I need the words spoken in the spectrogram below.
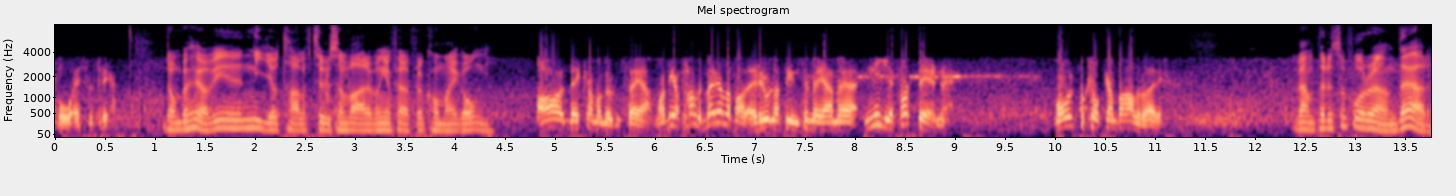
på SS3. De behöver ju 9 500 varv ungefär för att komma igång. Ja, det kan man lugnt säga. Mattias Hallberg i alla fall rullat in till mig här med 9.40. Vad har vi på klockan på Hallberg? Väntar du så får du den. Där!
